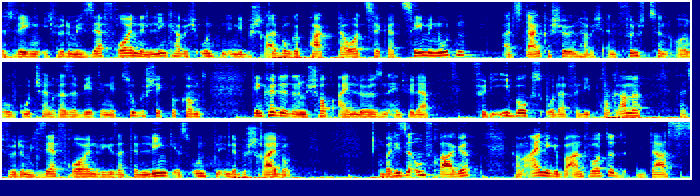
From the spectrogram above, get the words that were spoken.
Deswegen, ich würde mich sehr freuen. Den Link habe ich unten in die Beschreibung gepackt. Dauert circa 10 Minuten. Als Dankeschön habe ich einen 15 Euro Gutschein reserviert, den ihr zugeschickt bekommt. Den könnt ihr dann im Shop einlösen, entweder für die E-Books oder für die Programme. Das heißt, ich würde mich sehr freuen. Wie gesagt, der Link ist unten in der Beschreibung. Bei dieser Umfrage haben einige beantwortet, dass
